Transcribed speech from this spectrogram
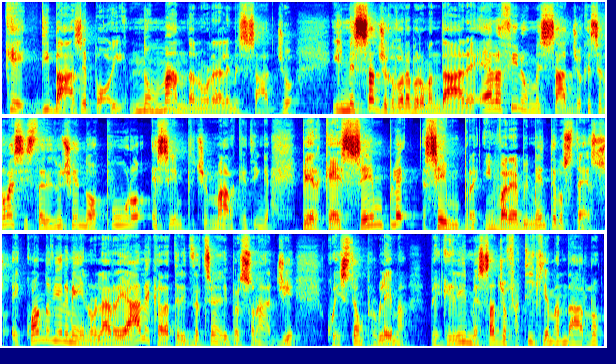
che di base poi non mandano un reale messaggio. Il messaggio che vorrebbero mandare è alla fine un messaggio che secondo me si sta riducendo a puro e semplice marketing perché è sempre, sempre invariabilmente lo stesso e quando viene meno la reale caratterizzazione dei personaggi questo è un problema perché lì il messaggio fatichi a mandarlo.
